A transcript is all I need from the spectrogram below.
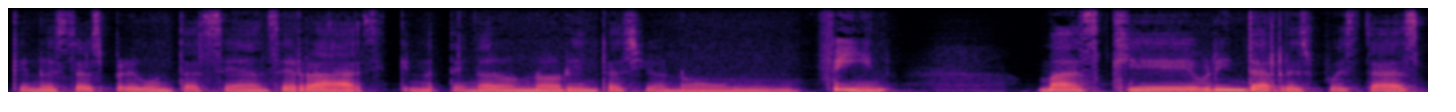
que nuestras preguntas sean cerradas y que no tengan una orientación o un fin, más que brindar respuestas,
